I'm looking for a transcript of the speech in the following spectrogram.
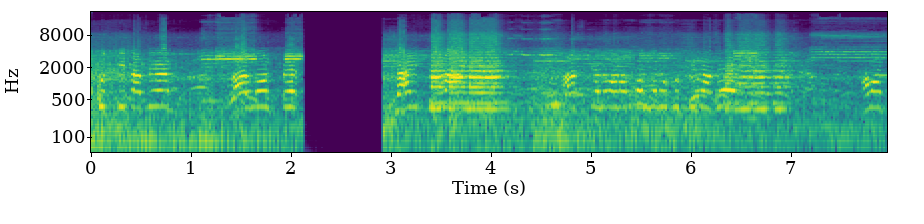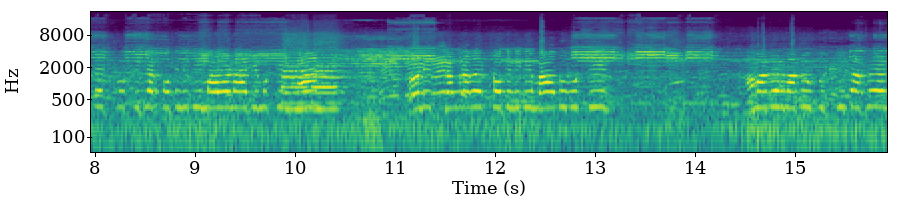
উপস্থিত আছেন লালমোহন প্রেস সাহিত্যরাম আজকের মানববন্ধনে উপস্থিত আছেন আমাদের পত্রিকার প্রতিনিধি মাওলানা আজিমুদ্দিন খান দলিত সংগ্রামের প্রতিনিধি মাহবুব উদ্দিন আমাদের মাঝে উপস্থিত আছেন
